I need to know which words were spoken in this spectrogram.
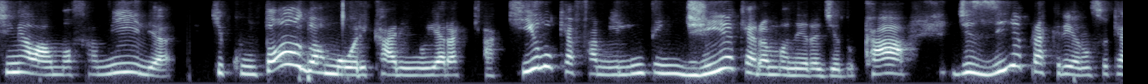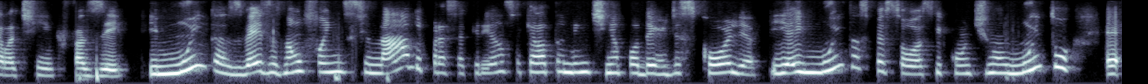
tinha lá uma família que com todo amor e carinho, e era aquilo que a família entendia que era a maneira de educar, dizia para a criança o que ela tinha que fazer. E muitas vezes não foi ensinado para essa criança que ela também tinha poder de escolha. E aí muitas pessoas que continuam muito é,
